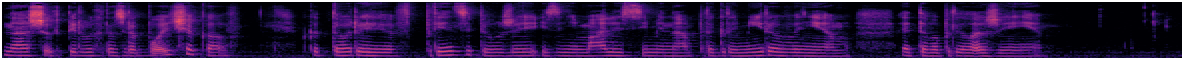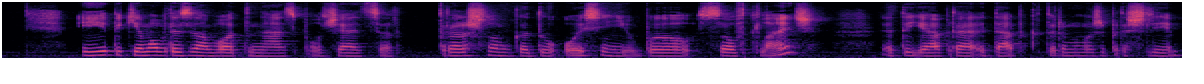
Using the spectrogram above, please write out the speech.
наших первых разработчиков, которые, в принципе, уже и занимались именно программированием этого приложения. И таким образом вот у нас, получается, в прошлом году осенью был soft launch. Это я про этап, который мы уже прошли.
